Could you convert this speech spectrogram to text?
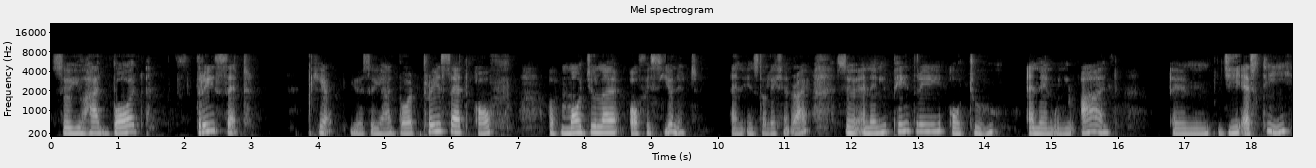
So you had bought three set here. You so you had bought three set of of modular office unit and installation right? So and then you pay three or two and then when you add um, GST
